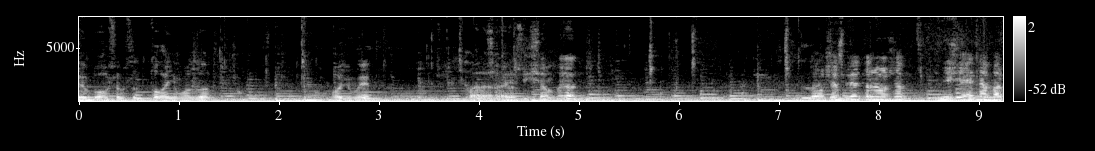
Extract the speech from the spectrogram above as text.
yo'q, bu oqsham sizni tog'ang mozor. necha nafar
